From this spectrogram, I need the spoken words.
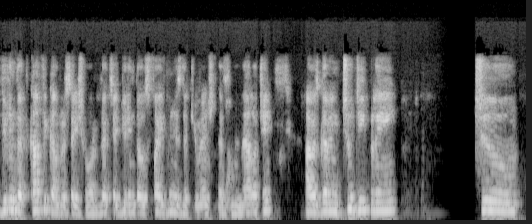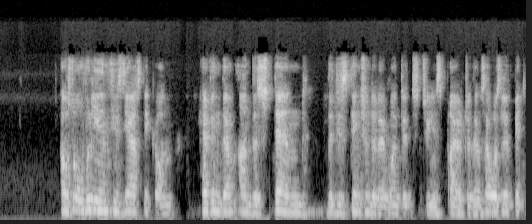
during that coffee conversation, or let's say during those five minutes that you mentioned as an analogy, I was going too deeply to I was overly enthusiastic on having them understand the distinction that I wanted to inspire to them. So I was a little bit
